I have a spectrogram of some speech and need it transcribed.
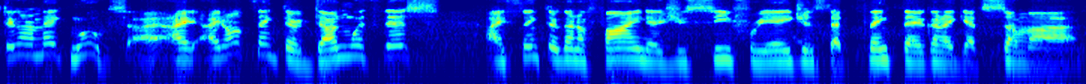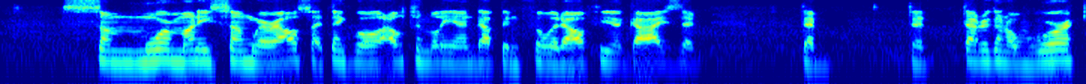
they're going to make moves. I, I, I don't think they're done with this. I think they're going to find, as you see free agents that think they're going to get some uh, some more money somewhere else. I think we'll ultimately end up in Philadelphia. Guys that that that are going to work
